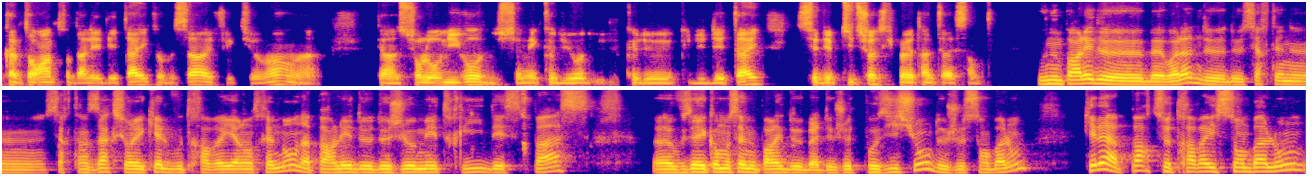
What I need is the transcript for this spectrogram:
quand on rentre dans les détails comme ça, effectivement, sur le haut niveau, ce n'est que du, haut, que, du, détail, c'est des petites choses qui peuvent être intéressantes. Vous nous parlez de, ben voilà, de, certaines, certains axes sur lesquels vous travaillez à l'entraînement. On a parlé de, géométrie, d'espace. Euh, vous avez commencé à nous parler ben, de jeux de position, de jeux sans ballon. Quelle est la part de ce travail sans ballon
